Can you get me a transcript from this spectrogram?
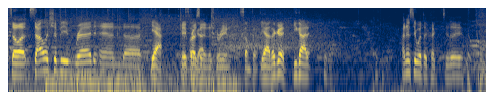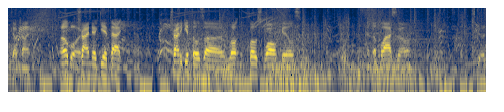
so uh, salad should be red and uh, yeah. gay like president is green. Something. Yeah, they're good. You got it. I didn't see what they picked. Did they? Duck Hunt. Oh boy. Trying to get that. Try to get those uh, lo- close wall kills in the blast zone, It's good.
